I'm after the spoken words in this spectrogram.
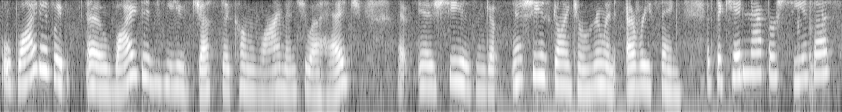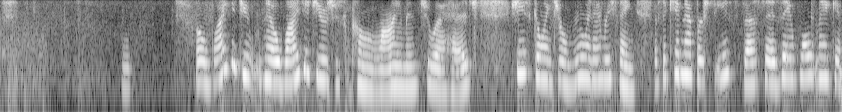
Why did we? Uh, why did you just uh, climb into a hedge? Uh, she is go if she is going to ruin everything. If the kidnapper sees us, oh, why did you? No, why did you just climb into a hedge? She's going to ruin everything. If the kidnapper sees us, uh, they won't make it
